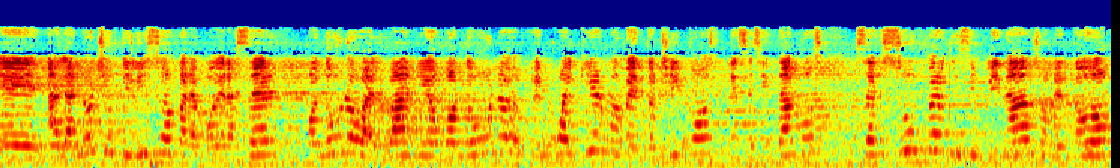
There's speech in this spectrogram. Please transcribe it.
eh, a la noche utilizo para poder hacer, cuando uno va al baño, cuando uno, en cualquier momento, chicos, necesitamos ser súper disciplinados, sobre todo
